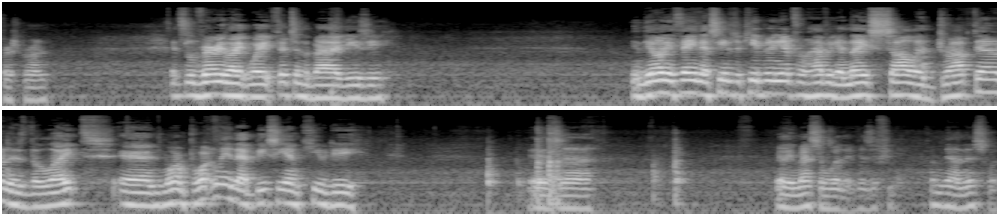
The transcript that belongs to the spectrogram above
first run. It's very lightweight, fits in the bag easy. And the only thing that seems to keeping it from having a nice solid drop down is the light, and more importantly, that BCM QD is uh, really messing with it. Because if you come down this way,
